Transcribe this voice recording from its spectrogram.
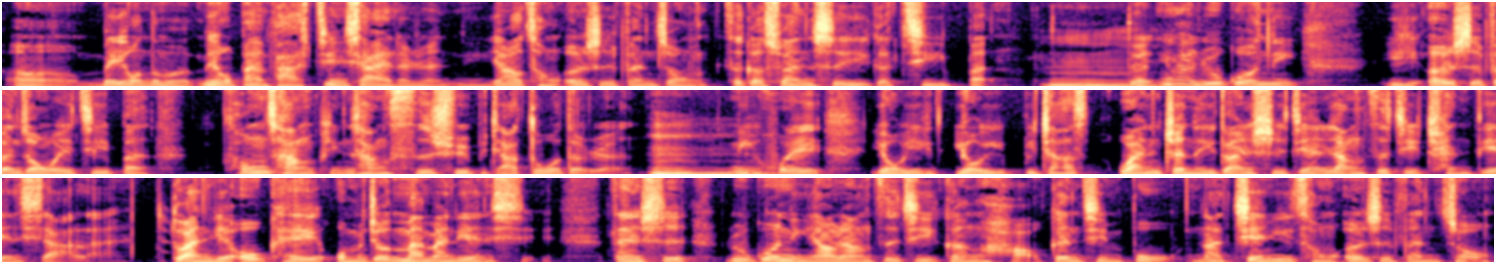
呃没有那么没有办法静下来的人，你要从二十分钟这个算是一个基本。嗯，对，因为如果你以二十分钟为基本，通常平常思绪比较多的人，嗯，你会有一有一比较完整的一段时间让自己沉淀下来。短也 OK，我们就慢慢练习。但是如果你要让自己更好、更进步，那建议从二十分钟。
